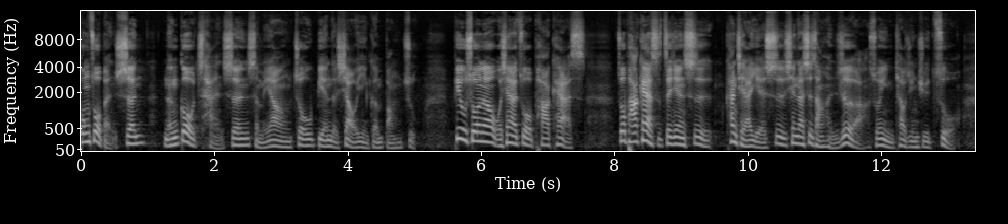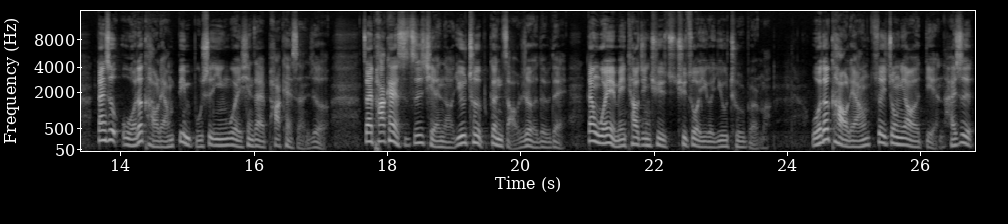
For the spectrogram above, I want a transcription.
工作本身。能够产生什么样周边的效应跟帮助？譬如说呢，我现在做 podcast，做 podcast 这件事看起来也是现在市场很热啊，所以你跳进去做。但是我的考量并不是因为现在 podcast 很热，在 podcast 之前呢，YouTube 更早热，对不对？但我也没跳进去去做一个 YouTuber 嘛。我的考量最重要的点还是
